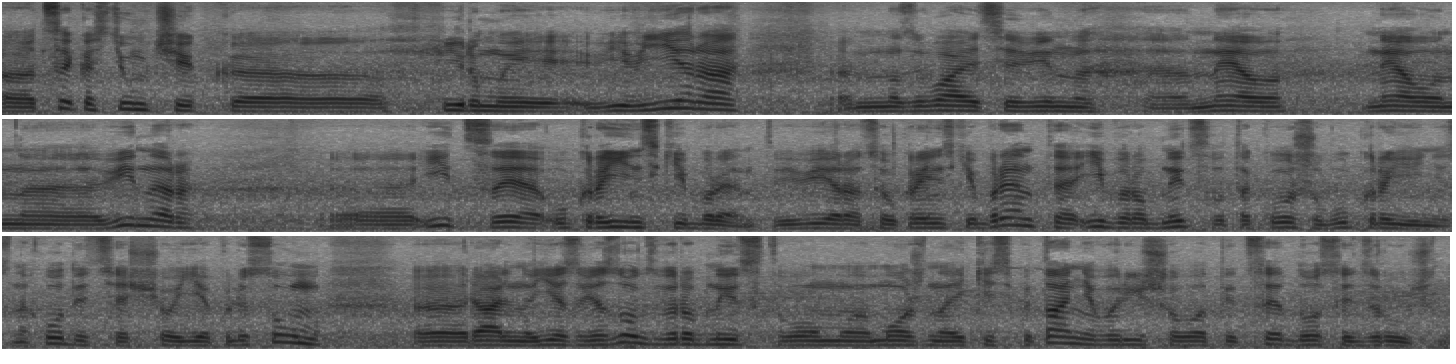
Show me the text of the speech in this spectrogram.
Е, Це костюмчик е, фірми. Е, Називається він Neo, Neon Winner. І це український бренд. Viviera це український бренд, і виробництво також в Україні знаходиться, що є плюсом. Реально є зв'язок з виробництвом, можна якісь питання вирішувати. Це досить зручно.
